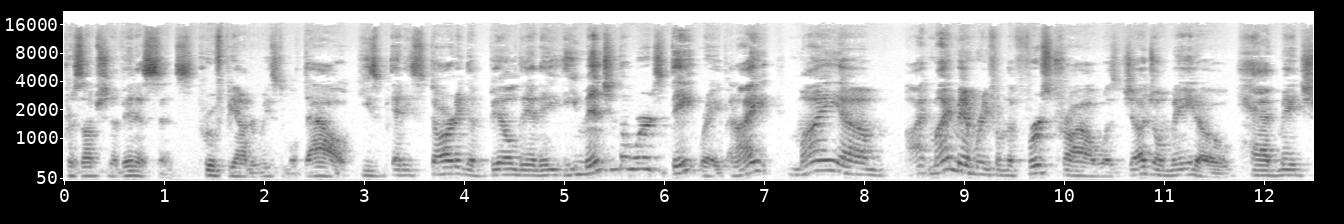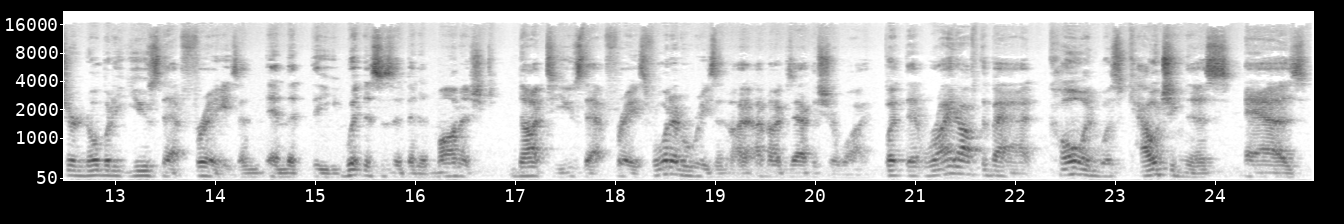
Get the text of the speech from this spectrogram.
presumption of innocence, proof beyond a reasonable doubt. He's and he's starting to build in. He, he mentioned the words date rape, and I my um I, my memory from the first trial was Judge Olmedo had made sure nobody used that phrase, and and that the witnesses had been admonished not to use that phrase for whatever reason. I, I'm not exactly sure why, but that right off the bat, Cohen was couching this as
